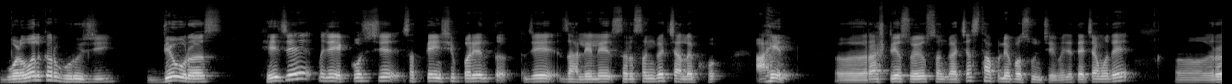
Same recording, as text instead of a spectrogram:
गोळवलकर गुरुजी देवरस हे जे म्हणजे एकोणीसशे सत्त्याऐंशीपर्यंत जे झालेले सरसंघ चालक हो आहेत राष्ट्रीय स्वयंसंघाच्या स्थापनेपासूनचे. म्हणजे त्याच्यामध्ये र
